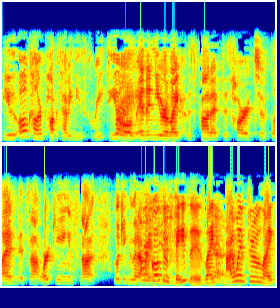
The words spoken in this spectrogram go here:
you oh ColourPop is having these great deals Right. and then you're like this product is hard to blend it's not working it's not looking good on or my you go skin. through phases. Like, Yeah. I went through like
